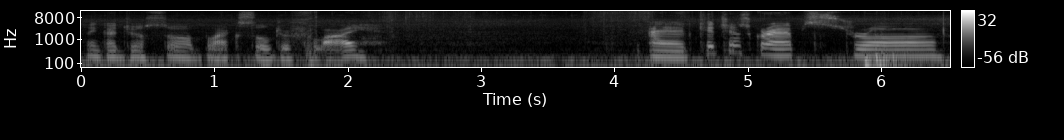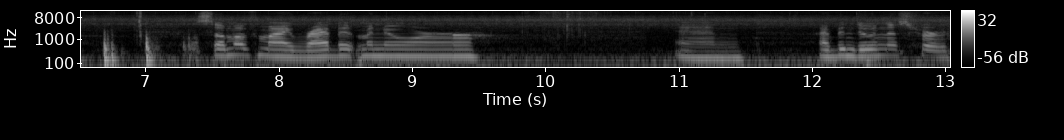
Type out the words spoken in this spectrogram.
I think I just saw a black soldier fly I had kitchen scraps, straw, some of my rabbit manure, and I've been doing this for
